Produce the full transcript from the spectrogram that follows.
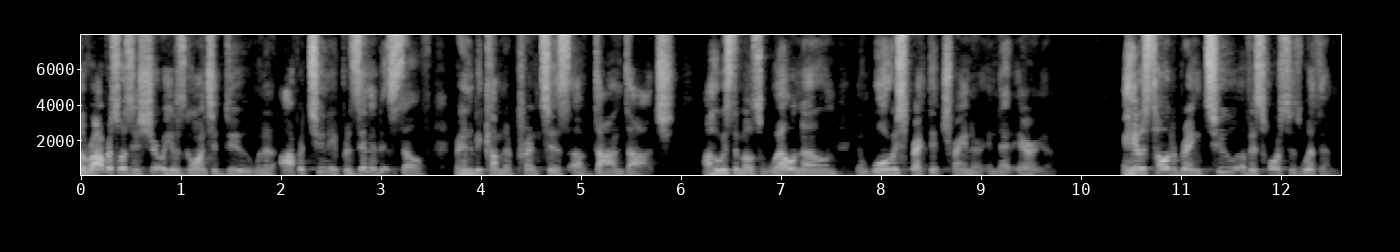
So Roberts wasn't sure what he was going to do when an opportunity presented itself for him to become an apprentice of Don Dodge, uh, who is the most well known and well respected trainer in that area. And he was told to bring two of his horses with him.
